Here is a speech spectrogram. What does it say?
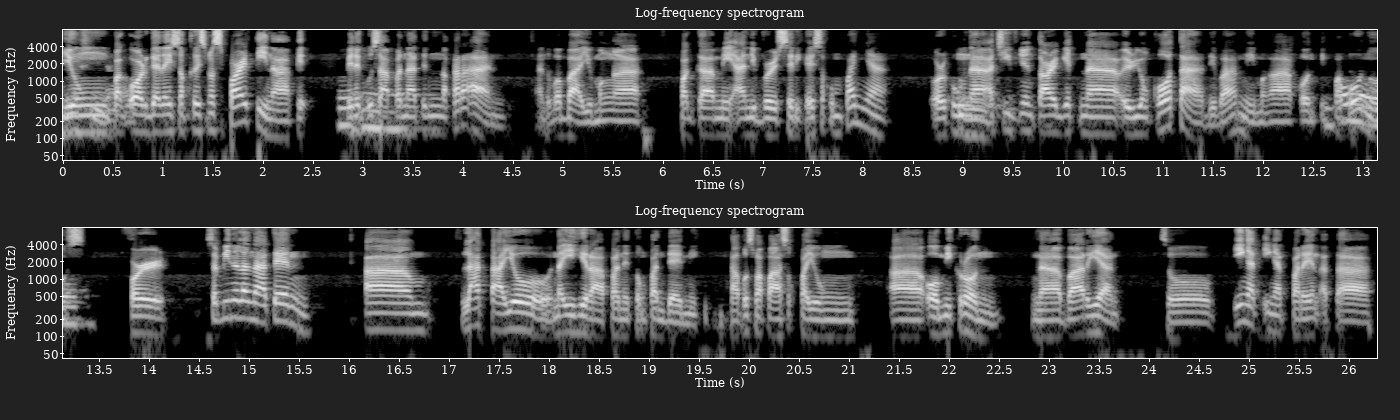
yung pag-organize ng Christmas party na pinag-usapan natin noong nakaraan. Ano ba ba, yung mga pagka may anniversary kayo sa kumpanya or kung Mm-hmm. na-achieve nyo yung target na or yung quota, 'di ba? May mga konting pa bonus or sabihin na lang natin um lahat tayo nahihirapan itong pandemic. Tapos papasok pa yung ah, Omicron na variant. So, ingat-ingat pa rin at ah,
